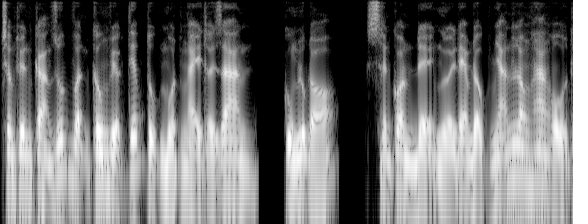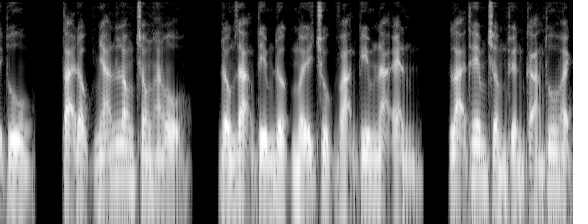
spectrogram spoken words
Trầm thuyền càng giúp vận công việc tiếp tục một ngày thời gian, cùng lúc đó, Sơn còn để người đem độc nhãn long hang ổ tịch thu, tại độc nhãn long trong hang ổ, đồng dạng tìm được mấy chục vạn kim nạ ẻn, lại thêm trầm thuyền càng thu hoạch,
